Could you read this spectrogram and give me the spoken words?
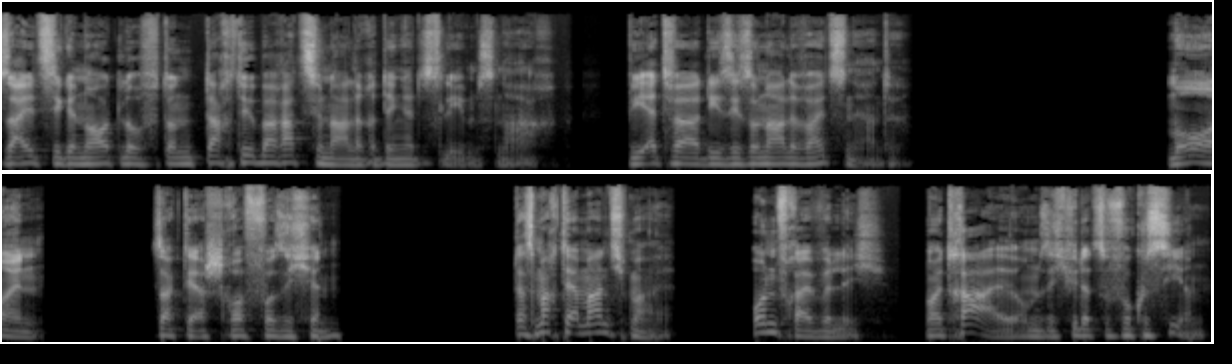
salzige Nordluft und dachte über rationalere Dinge des Lebens nach, wie etwa die saisonale Weizenernte. Moin, sagte er schroff vor sich hin. Das macht er manchmal. Unfreiwillig. Neutral, um sich wieder zu fokussieren.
